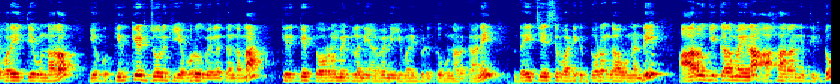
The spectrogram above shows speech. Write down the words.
ఎవరైతే ఉన్నారో ఈ యొక్క క్రికెట్ జోలికి ఎవరు వెళ్ళొద్దండనా క్రికెట్ టోర్నమెంట్లని అవని ఇవని పెడుతూ ఉన్నారు. కానీ దయచేసి వాటికి దూరంగా ఉండండి. ఆరోగ్యకరమైన ఆహారాన్ని తింటూ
